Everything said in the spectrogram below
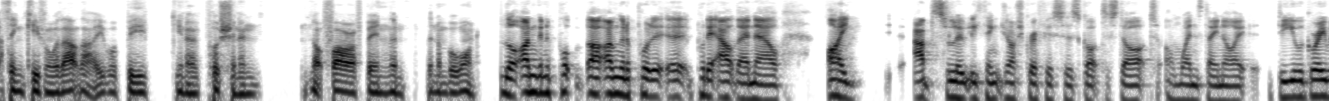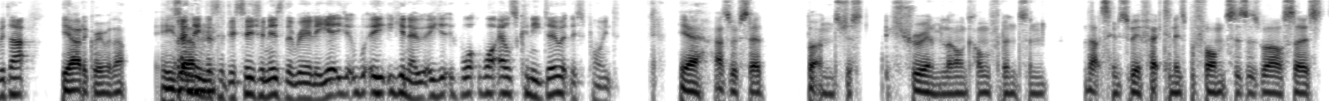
I think even without that, he would be, you know, pushing and not far off being the, the number one. Look, I'm going to put uh, I'm going to put it uh, put it out there now. I absolutely think Josh Griffiths has got to start on Wednesday night. Do you agree with that? Yeah, I'd agree with that. He's, I don't um, think there's a decision, is there? Really, you know, what what else can he do at this point? Yeah, as we've said, Button's just extremely low on confidence, and that seems to be affecting his performances as well. So it's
